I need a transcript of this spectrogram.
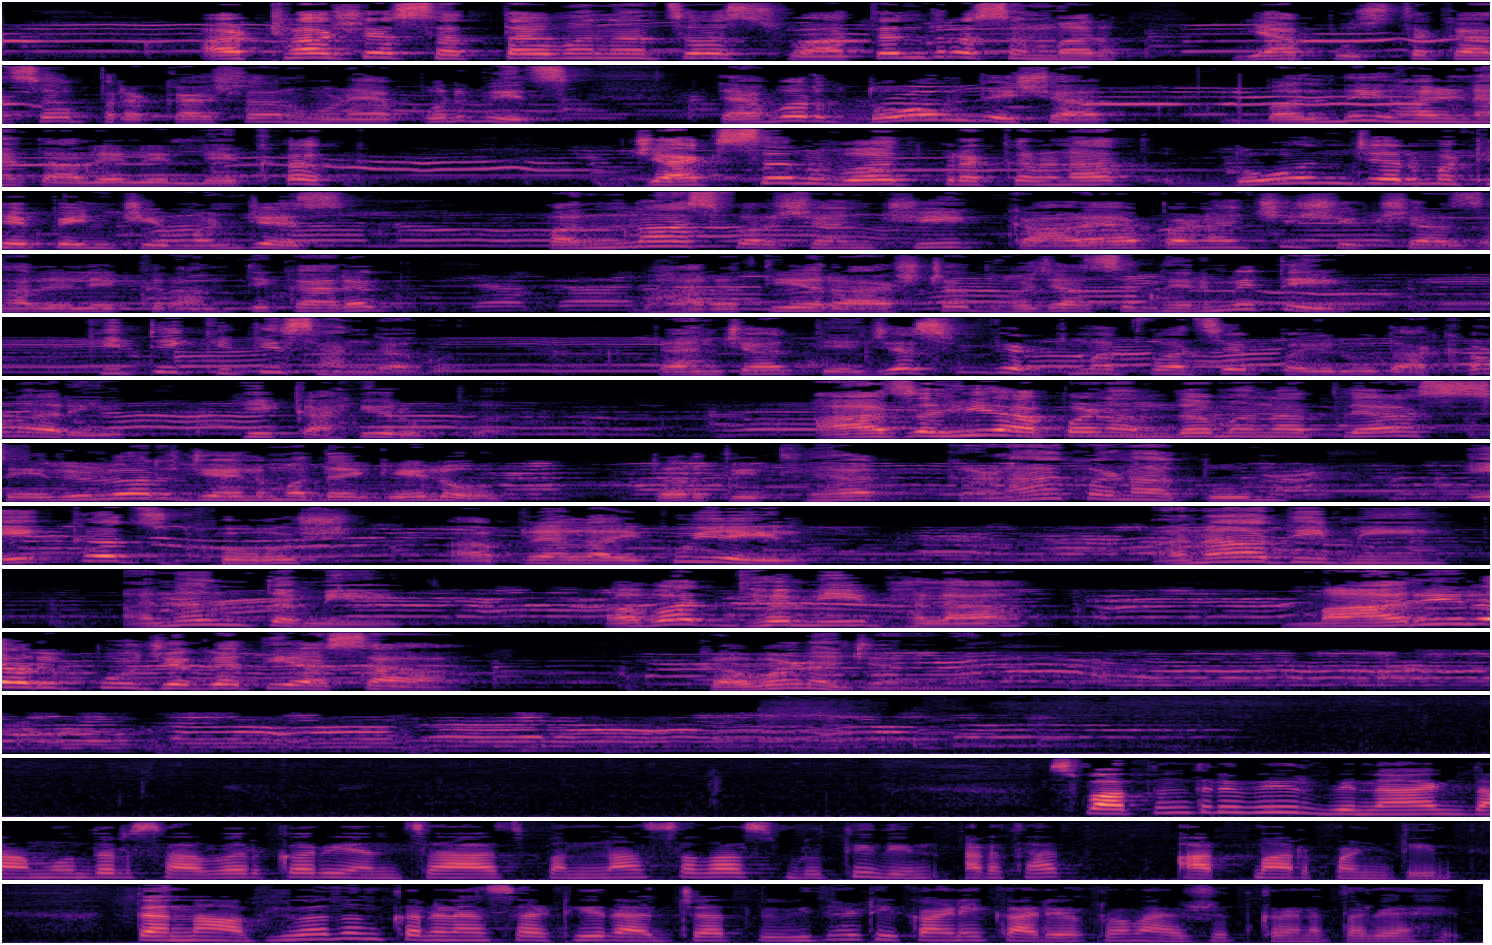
अठराशे सत्तावन्नचं स्वातंत्र्य समर या पुस्तकाचं प्रकाशन होण्यापूर्वीच त्यावर दोन देशात बंदी घालण्यात आलेले लेखक जॅक्सन वध प्रकरणात दोन जन्मठेपेंची म्हणजेच पन्नास वर्षांची काळ्या पाण्याची शिक्षा झालेले क्रांतिकारक भारतीय राष्ट्रध्वजाचे निर्मिती किती किती सांगावं? त्यांच्या तेजस्वी व्यक्तिमत्वाचे पैलू दाखवणारी ही काही रूप. आजही आपण अंदमानातल्या सेल्युलर जेलमध्ये गेलो तर तिथल्या कणाकणातून एकच घोष आपल्याला ऐकू येईल. अनादिमी अनंतमी अनंत मी भला मारिल रूपू जगती असा कवण जन्मला. स्वातंत्र्यवीर विनायक दामोदर सावरकर यांचा आज पन्नासावा स्मृतिदिन अर्थात आत्मार्पण दिन. त्यांना अभिवादन करण्यासाठी राज्यात विविध ठिकाणी कार्यक्रम आयोजित करण्यात आले आहेत.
